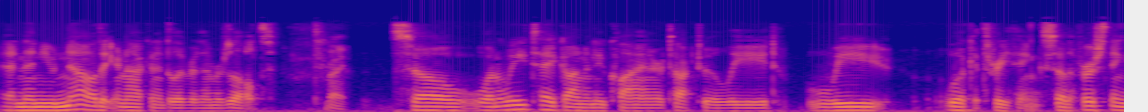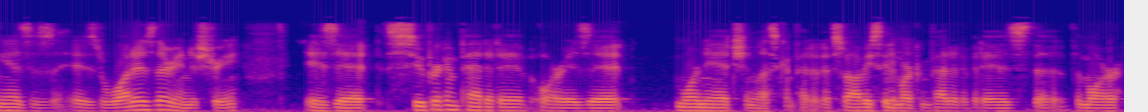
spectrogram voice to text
and then you know that you're not going to deliver them results. Right. So when we take on a new client or talk to a lead, we look at three things. So the first thing is is is what is their industry? Is it super competitive or is it more niche and less competitive? So obviously, the more competitive it is, the the more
